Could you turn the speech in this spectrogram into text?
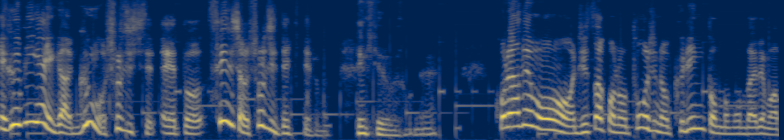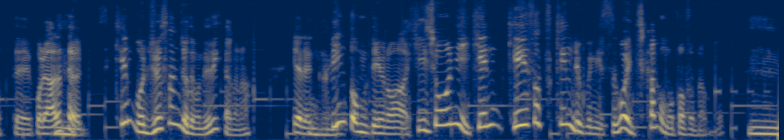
FBI が軍を所持して、えっ、と、戦車を所持できてるの。できてるんですもんね。これはでも、実はこの当時のクリントンの問題でもあって、これあれだよ、うん憲法13条でも出てきたかな。いやね、うんクリントンっていうのは非常にけん警察権力にすごい力を持たせたのね。うん。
